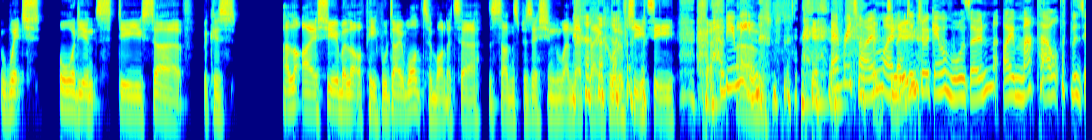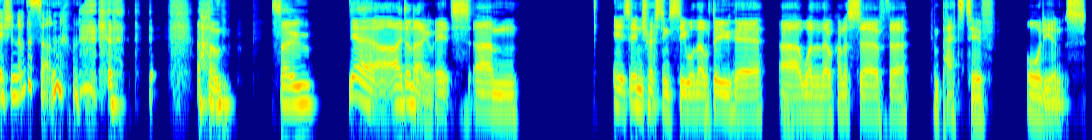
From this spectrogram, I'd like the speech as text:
which audience do you serve? Because a lot, I assume a lot of people don't want to monitor the sun's position when they're playing Call of Duty. What do you mean? Um, Every time I load you? into a game of Warzone, I map out the position of the sun. um, so yeah, I, I don't know. It's um, it's interesting to see what they'll do here. Uh, whether they'll kind of serve the competitive audience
